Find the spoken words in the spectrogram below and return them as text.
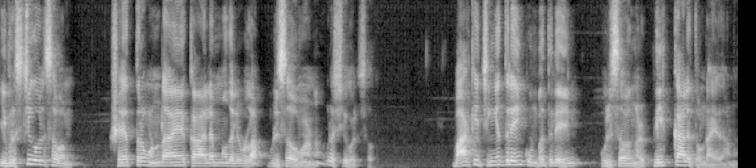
ഈ വൃശ്ചികോത്സവം ക്ഷേത്രമുണ്ടായ കാലം മുതലുള്ള ഉത്സവമാണ് വൃശ്ചികോത്സവം. ബാക്കി ചിങ്ങത്തിലെയും കുംഭത്തിലെയും ഉത്സവങ്ങൾ പിൽക്കാലത്തുണ്ടായതാണ്.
